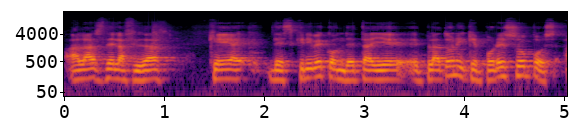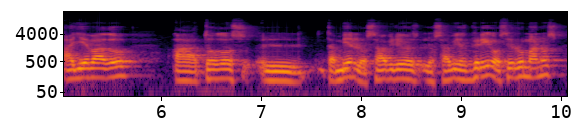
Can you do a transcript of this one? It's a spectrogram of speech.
a las de la ciudad que describe con detalle eh, Platón y que por eso pues, ha llevado a todos también los sabios, los sabios griegos y romanos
